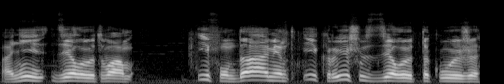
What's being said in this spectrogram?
Они делают вам и фундамент, и крышу сделают такую же.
